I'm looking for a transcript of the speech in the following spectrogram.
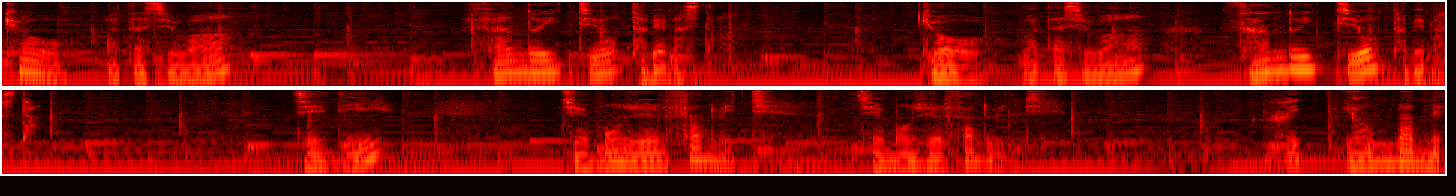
今日私はサンドイッチを食べました。今日私はサンドイッチを食べました。J'ai dit J'ai mangé le sandwich. J'ai mangé le sandwich. はい、4番目。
